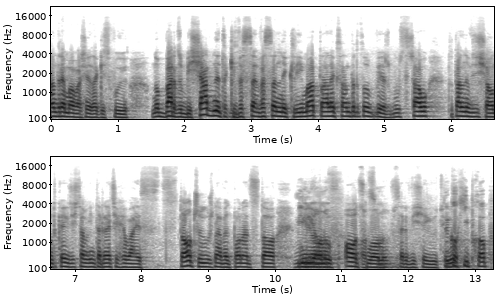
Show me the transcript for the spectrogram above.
André ma właśnie taki swój, no bardzo biesiadny, taki wese, weselny klimat, a Aleksander to wiesz, był strzał totalny w dziesiątkę, gdzieś tam w internecie chyba jest 100 czy już nawet ponad 100 milionów, Milionów odsłon w serwisie YouTube. Tylko hip-hop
